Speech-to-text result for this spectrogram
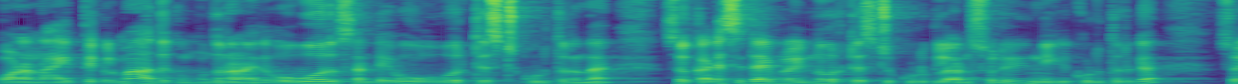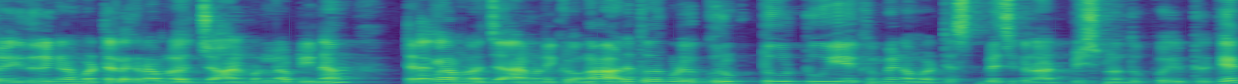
போன ஞாயிற்றுக்கிழமை அதுக்கு முந்தின ஞாயிற்று ஒவ்வொரு சண்டேவும் ஒவ்வொரு டெஸ்ட் கொடுத்துருந்தேன். ஸோ கடைசி டைமில் இன்னொரு டெஸ்ட் கொடுக்கலான்னு சொல்லி இன்றைக்கி கொடுத்துருக்கேன். ஸோ இது வரைக்கும் நம்ம டெலகிராமில் ஜாயின் பண்ணலாம் அப்படின்னா டெலகிராமில் ஜாயின் பண்ணிக்கோங்க. அடுத்து வரக்கூடிய குரூப் டூ டூ ஏக்குமே நம்ம டெஸ்ட் பேச்சுக்கான அட்மிஷன் வந்து போயிட்டுருக்கு.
